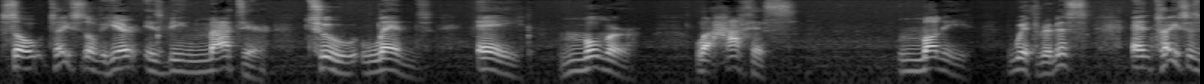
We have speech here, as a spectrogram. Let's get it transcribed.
So Taisus over here is being matir to lend a mummer lahachis money with ribis, and Taisus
